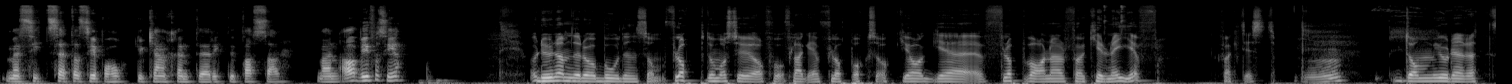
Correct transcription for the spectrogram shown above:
med sitt sätt att se på hockey kanske inte riktigt passar. Men ja, vi får se. Och du nämnde då Boden som flopp, då måste jag få flagga en flopp också och jag eh, floppvarnar för Kiruna IF Faktiskt mm. De gjorde en rätt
